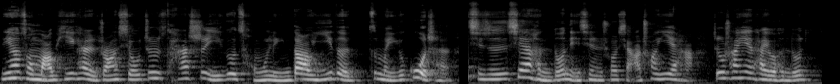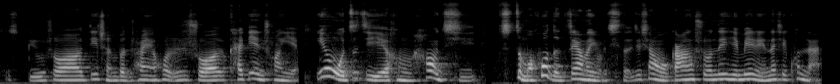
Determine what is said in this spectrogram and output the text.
你要从毛坯开始装修，就是它是一个从零到一的这么一个过程。其实现在很多年轻人说想要创业哈，这个创业它有很多，比如说低成本创业，或者是说开店创业。因为我自己也很好奇是怎么获得这样的勇气的。就像我刚刚说那些面临那些困难，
